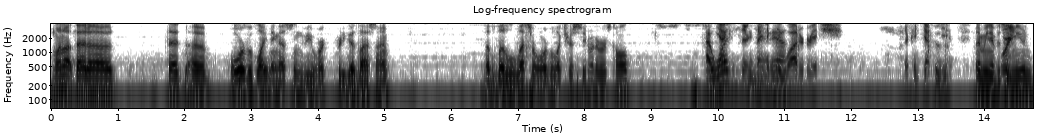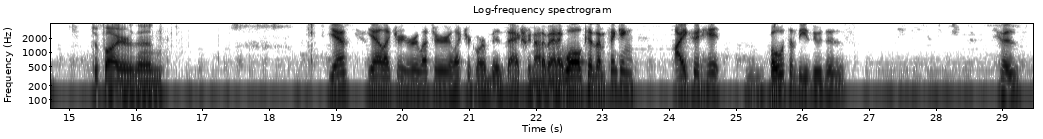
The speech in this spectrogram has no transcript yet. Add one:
Why not that uh, that uh, orb of lightning? That seemed to be worked pretty good last time. That little lesser orb of electricity, or whatever it's called. I Yeah, was 'cause they're using that, technically yeah. waterish. They're conductive. I mean, if it's Were you- immune to fire, then Yeah, yeah, electric or lesser electric orb is actually not a bad idea. Well, because I'm thinking I could hit both of these oozes. Because,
